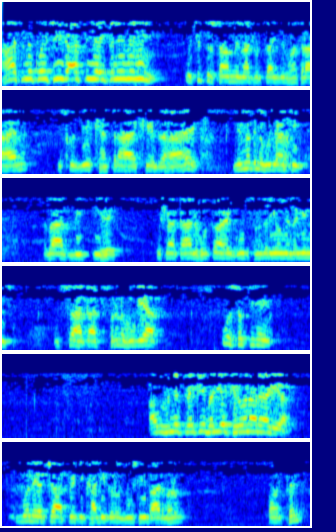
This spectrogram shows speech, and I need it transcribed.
हाथ में कोई चीज़ आती है, इतने नहीं। वो चित्र सामने नाच उठता है हंस रहा है ना। इसको देख हंस रहा है, खेल रहा है। निमग्न हो जाती, रात बीतती है। उषा काल होता है, गोप सुंदरियों में नवीन उत्साह का स्मरण हो गया। वो सब चीज़ें। अब उसने पेटी भरी खिलौना रह गया। बोले अच्छा पेटी खाली करो, दूसरी बार भरो। और फिर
